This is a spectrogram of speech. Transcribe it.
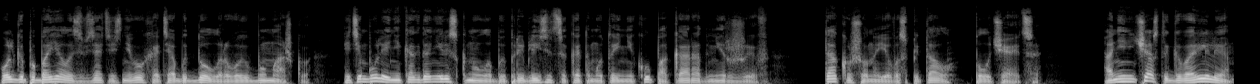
Ольга побоялась взять из него хотя бы долларовую бумажку, и тем более никогда не рискнула бы приблизиться к этому тайнику, пока Радмир жив. Так уж он ее воспитал, получается. Они нечасто говорили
